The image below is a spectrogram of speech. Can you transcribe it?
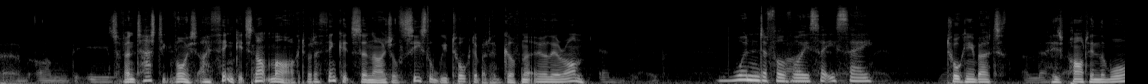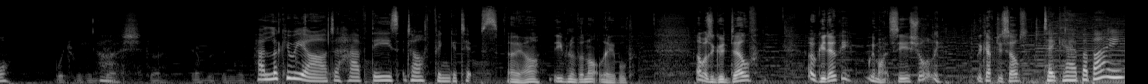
um, on the eve. It's a fantastic voice. I think it's not marked, but I think it's Sir Nigel Cecil we talked about, a governor earlier on. Wonderful voice, that you say. Talking about his part in the war. Gosh. How lucky we are to have these at our fingertips. There they are, even if they're not labelled. That was a good delve. Okie dokie, we might see you shortly. Look after yourselves. Take care, bye bye.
